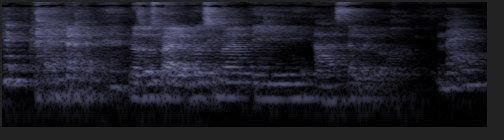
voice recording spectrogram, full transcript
Nos vemos para la próxima y hasta luego. Bye.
